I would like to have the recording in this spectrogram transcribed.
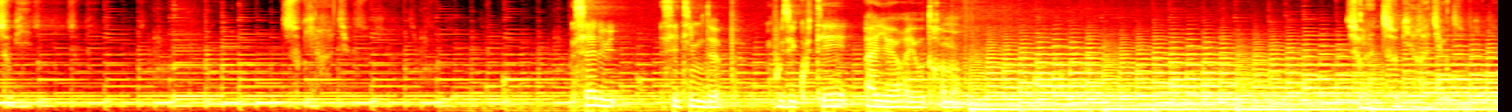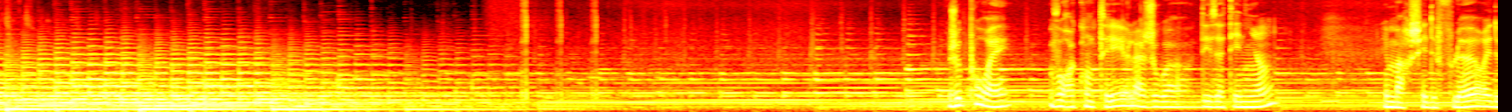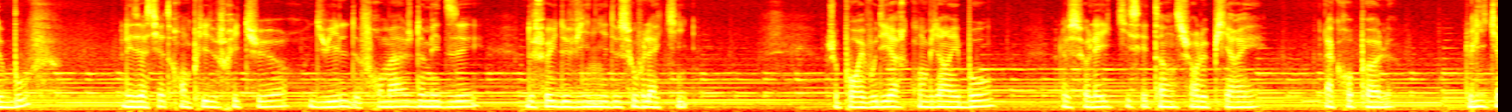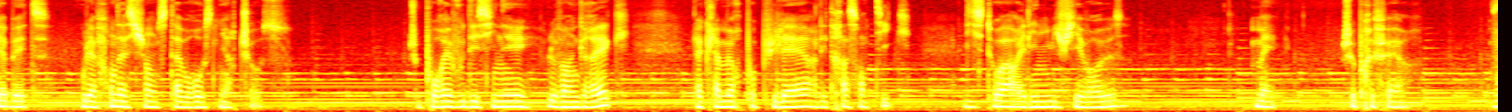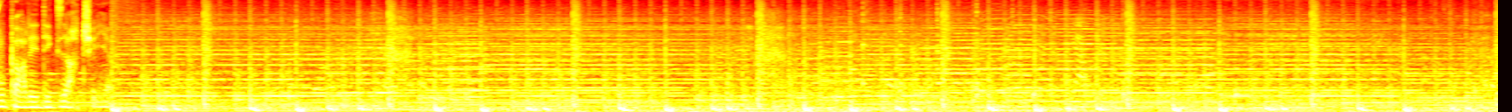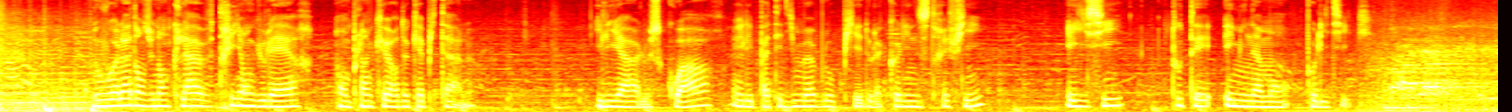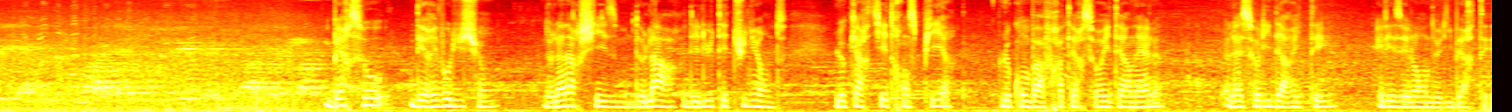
Tsugi. Tsugi Radio. Salut, c'est Team Dup. Vous écoutez ailleurs et autrement. Sur la Tsugi Radio. Je pourrais vous raconter la joie des Athéniens, les marchés de fleurs et de bouffe, les assiettes remplies de fritures, d'huile, de fromage, de mezzé, de feuilles de vigne et de souvlaki. Je pourrais vous dire combien est beau le soleil qui s'éteint sur le Pirée, l'acropole, le Lycabette ou la fondation Stavros Niarchos. Je pourrais vous dessiner le vin grec, la clameur populaire, les traces antiques, l'histoire et les nuits fiévreuses. Mais je préfère vous parler d'Exarcheia. Nous voilà dans une enclave triangulaire en plein cœur de capitale. Il y a le square et les pâtés d'immeubles au pied de la colline Streffi. Et ici, tout est éminemment Berceau des révolutions, de l'anarchisme, de l'art, des luttes étudiantes, le quartier transpire le combat frater-éternel, la solidarité et les élans de liberté.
